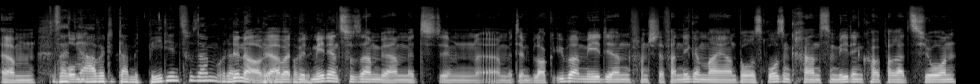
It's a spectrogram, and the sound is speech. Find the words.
Ähm, das heißt, um, ihr arbeitet da mit Medien zusammen? Oder genau, wir arbeiten mit Medien zusammen. Wir haben mit dem, äh, mit dem Blog über Medien von Stefan Niggemeier und Boris Rosenkranz Medienkooperation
